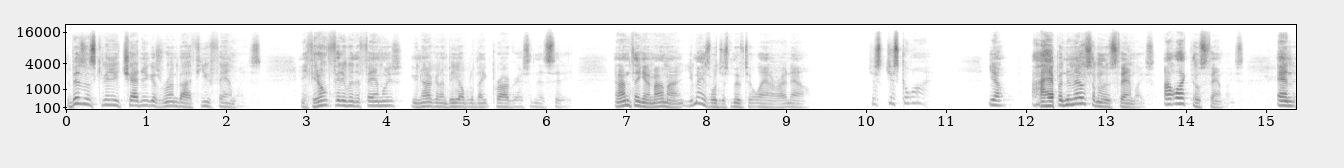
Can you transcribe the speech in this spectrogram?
the business community in Chattanooga is run by a few families. And if you don't fit in with the families, you're not going to be able to make progress in this city. And I'm thinking in my mind, you may as well just move to Atlanta right now. Just, just go on. You know, I happen to know some of those families. I like those families. And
